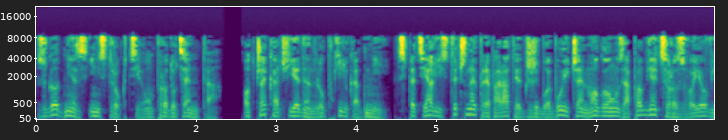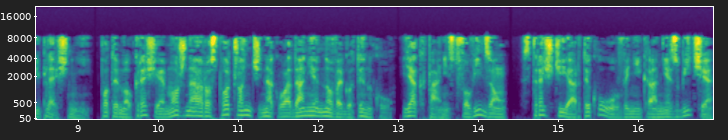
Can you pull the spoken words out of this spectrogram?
zgodnie z instrukcją producenta, odczekać jeden lub kilka dni. Specjalistyczne preparaty grzybobójcze mogą zapobiec rozwojowi pleśni. Po tym okresie można rozpocząć nakładanie nowego tynku. Jak Państwo widzą, z treści artykułu wynika niezbicie,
